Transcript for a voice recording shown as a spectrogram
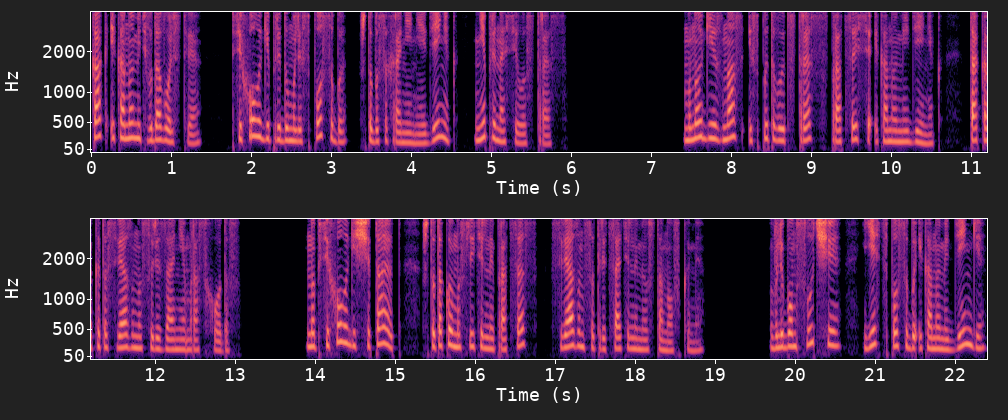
Как экономить в удовольствии? Психологи придумали способы, чтобы сохранение денег не приносило стресс. Многие из нас испытывают стресс в процессе экономии денег, так как это связано с урезанием расходов. Но психологи считают, что такой мыслительный процесс связан с отрицательными установками. В любом случае, есть способы экономить деньги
